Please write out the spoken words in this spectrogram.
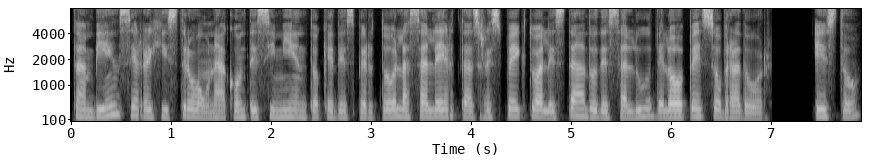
también se registró un acontecimiento que despertó las alertas respecto al estado de salud de López Obrador. Esto,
